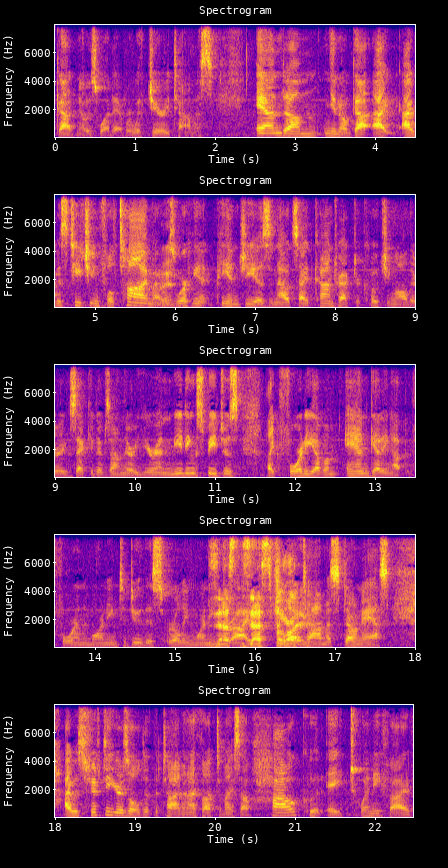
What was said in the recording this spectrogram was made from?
God knows whatever with Jerry Thomas and um, you know got I, I was teaching full time i was working at p&g as an outside contractor coaching all their executives on their year-end meeting speeches like 40 of them and getting up at 4 in the morning to do this early morning Zest- drive zest for Jerry life. thomas don't ask i was 50 years old at the time and i thought to myself how could a 25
